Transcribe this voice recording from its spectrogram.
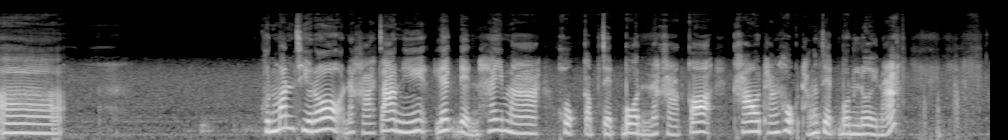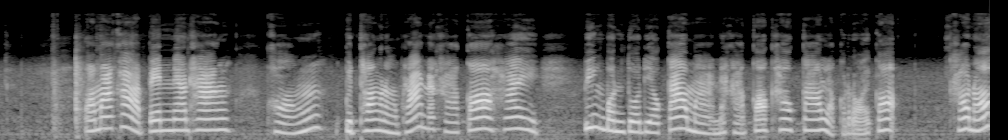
อคุณม่อนชิโร่นะคะ เจ้านี้เลขเด่นให้มา 6 กับ 7 บนนะคะ ก็เข้าทั้ง 6 ทั้ง 7 บนเลยนะ ต่อมาค่ะเป็นแนวทางของปิดทองหลังพระนะคะ ก็ให้ วิ่งบนตัวเดียวก้าวมานะคะ ก็เข้าเก้าหลักร้อยก็เข้าเนาะ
